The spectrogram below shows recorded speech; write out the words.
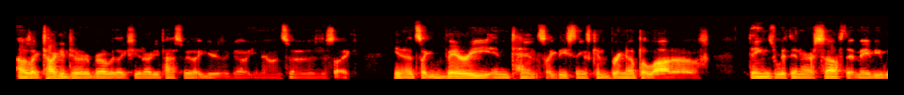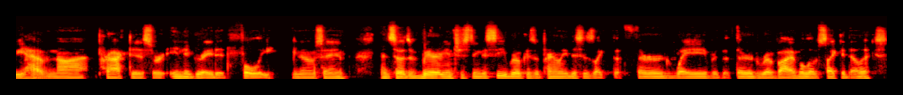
I was like talking to her, bro, but like she had already passed away like years ago, you know, and so it was just like, you know, it's like very intense. Like these things can bring up a lot of things within ourselves that maybe we have not practiced or integrated fully. You know what I'm saying? And so it's very interesting to see, bro, because apparently this is like the third wave or the third revival of psychedelics.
